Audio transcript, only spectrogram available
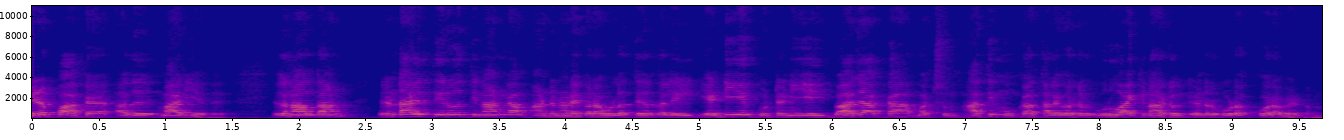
இழப்பாக அது மாறியது. இதனால்தான் இரண்டாயிரத்தி இருபத்தி நான்காம் ஆண்டு நடைபெற உள்ள தேர்தலில் என்டிஏ கூட்டணியை பாஜக மற்றும் அதிமுக தலைவர்கள் உருவாக்கினார்கள் என்று கூட கூற வேண்டும்.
